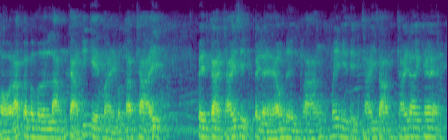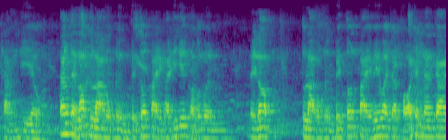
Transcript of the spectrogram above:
ขอรับการประเมินหลังจากที่เกณฑ์ใหม่บังคับใช้ เป็นการใช้สิทธิ์ไปแล้วหนึ่งครั้งไม่มีสิทธิ์ใช้ซ้ำใช้ได้แค่ครั้งเดียว ตั้งแต่รอบตุลา61เป็นต้นไปใครที่ยื่นขอประเมินในรอบ ตุลา61เป็นต้นไป ไม่ว่าจะขอชำนาญการ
